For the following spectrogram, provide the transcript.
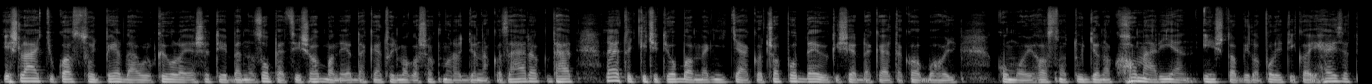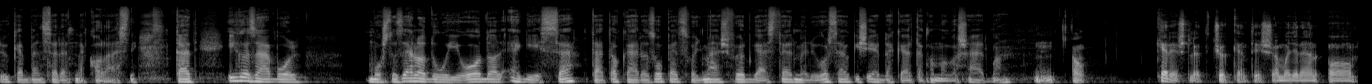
és látjuk azt, hogy például kőolaj esetében az OPEC is abban érdekelt, hogy magasak maradjanak az árak, tehát lehet, hogy kicsit jobban megnyitják a csapot, de ők is érdekeltek abba, hogy komoly hasznot tudjanak. Ha már ilyen instabil a politikai helyzet, ők ebben szeretnek halászni. Tehát igazából most az eladói oldal egésze, tehát akár az OPEC vagy más földgáz termelő országok is érdekeltek a magas árban. A kereslet csökkentéssel magyarán a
